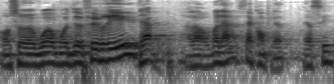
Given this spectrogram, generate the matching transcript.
On se revoit au mois de février. Alors voilà, ça complète. Merci.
